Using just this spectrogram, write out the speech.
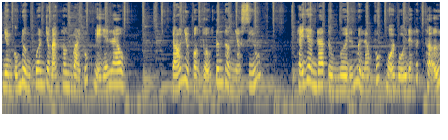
nhưng cũng đừng quên cho bản thân vài phút nghỉ giải lao. Đó như phần thưởng tinh thần nhỏ xíu. Hãy dành ra từ 10 đến 15 phút mỗi buổi để hít thở,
